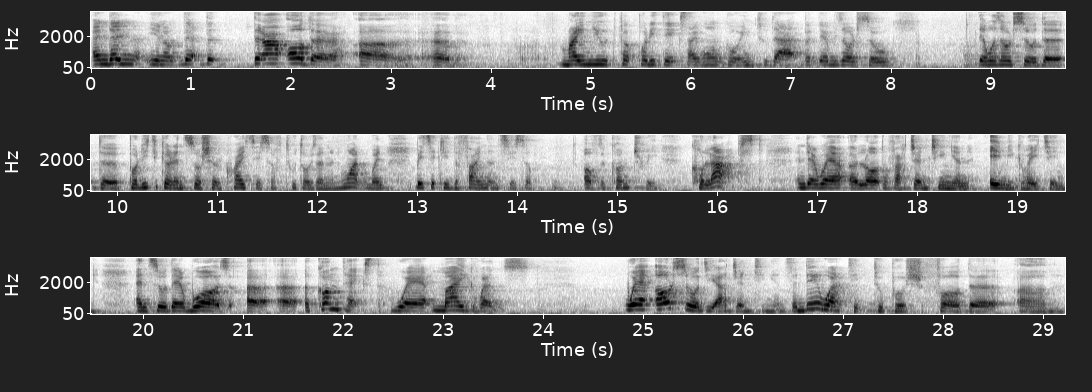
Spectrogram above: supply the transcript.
And then, you know, the, the, there are other uh, uh, minute politics, I won't go into that, but there is also there was also the, the political and social crisis of 2001 when basically the finances of, of the country collapsed and there were a lot of Argentinians emigrating. And so there was a, a, a context where migrants were also the Argentinians and they wanted to push for the um,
